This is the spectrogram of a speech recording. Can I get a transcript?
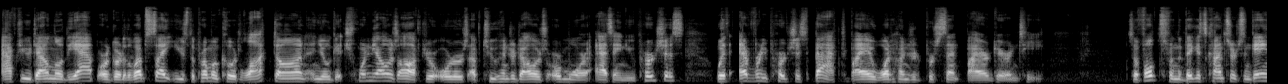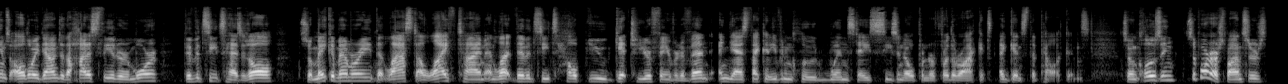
after you download the app or go to the website, use the promo code LOCKED ON and you'll get $20 off your orders of $200 or more as a new purchase, with every purchase backed by a 100% buyer guarantee. So, folks, from the biggest concerts and games all the way down to the hottest theater and more, Vivid Seats has it all. So, make a memory that lasts a lifetime and let Vivid Seats help you get to your favorite event. And yes, that could even include Wednesday's season opener for the Rockets against the Pelicans. So, in closing, support our sponsors,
